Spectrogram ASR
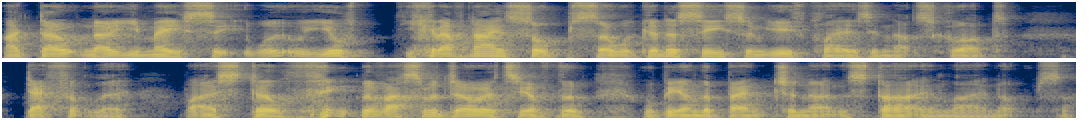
I don't know. You may see you. You can have nine subs, so we're going to see some youth players in that squad, definitely. But I still think the vast majority of them will be on the bench and not in the starting lineup. So.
